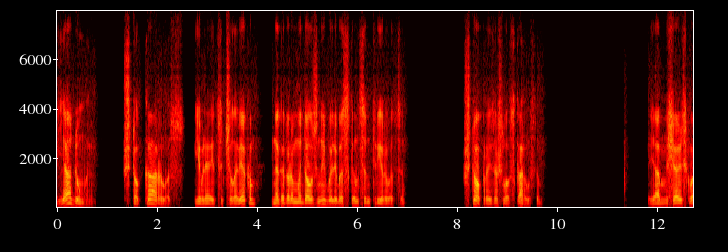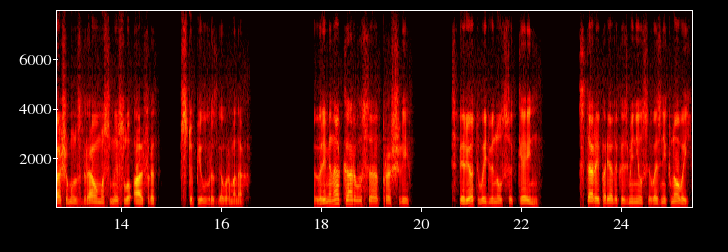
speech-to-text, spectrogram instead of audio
Я думаю, что Карлос является человеком, на котором мы должны были бы сконцентрироваться. Что произошло с Карлосом? Я обращаюсь к вашему здравому смыслу, Альфред, вступил в разговор монах. Времена Карлоса прошли. Вперед выдвинулся Кейн. Старый порядок изменился, возник новый.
